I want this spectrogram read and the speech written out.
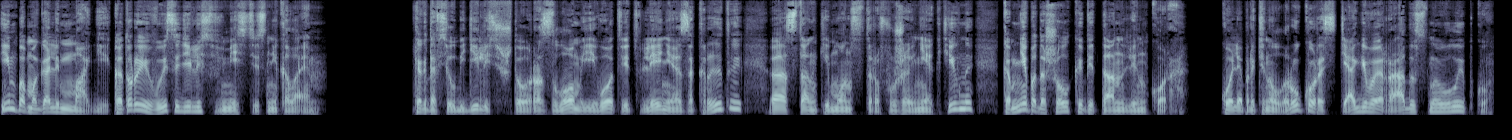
Им помогали маги, которые высадились вместе с Николаем. Когда все убедились, что разлом и его ответвления закрыты, а останки монстров уже не активны, ко мне подошел капитан линкора. Коля протянул руку, растягивая радостную улыбку.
